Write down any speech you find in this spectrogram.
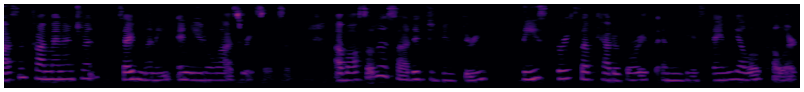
class and time management, save money, and utilize resources. I've also decided to do three these three subcategories in the same yellow color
